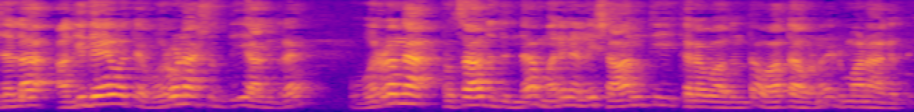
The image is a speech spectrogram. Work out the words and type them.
ಜಲ ಅಧಿದೇವತೆ ವರುಣ ಶುದ್ಧಿ ಆಗಿದ್ರೆ ವರುಣನ ಪ್ರಸಾದದಿಂದ ಮನೆಯಲ್ಲಿ ಶಾಂತಿಕರವಾದಂತಹ ವಾತಾವರಣ ನಿರ್ಮಾಣ ಆಗುತ್ತೆ.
